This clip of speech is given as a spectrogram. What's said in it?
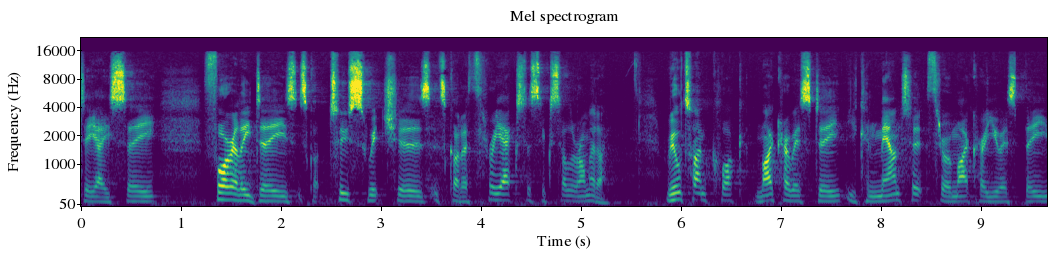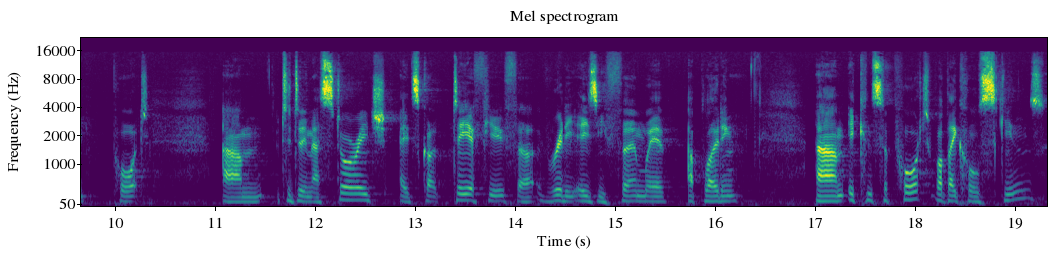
DAC, 4 LEDs, it's got two switches, it's got a three axis accelerometer real-time clock, micro SD. You can mount it through a micro USB port um, to do mass storage. It's got DFU for really easy firmware uploading. Um, it can support what they call skins,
